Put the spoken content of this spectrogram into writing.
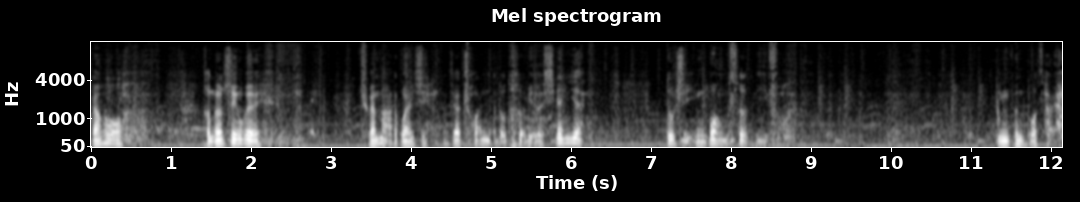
然后，可能是因为全马的关系，大家穿的都特别的鲜艳，都是荧光色的衣服，缤纷多彩啊。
